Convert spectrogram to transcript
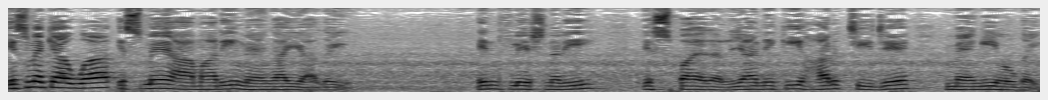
इसमें क्या हुआ? इसमें हमारी महँगाई आ गई। इन्फ्लेशनरी स्पायरल यानी कि हर चीज़ें महँगी हो गई।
